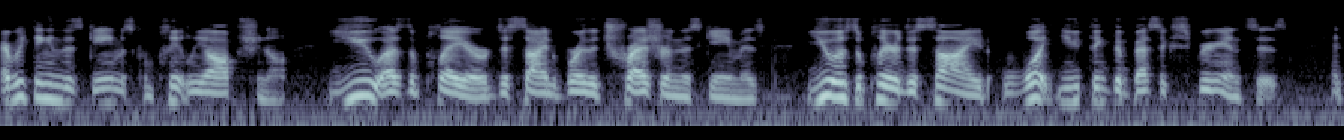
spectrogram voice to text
Everything in this game is completely optional. You, as the player, decide where the treasure in this game is. You, as the player, decide what you think the best experience is. And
